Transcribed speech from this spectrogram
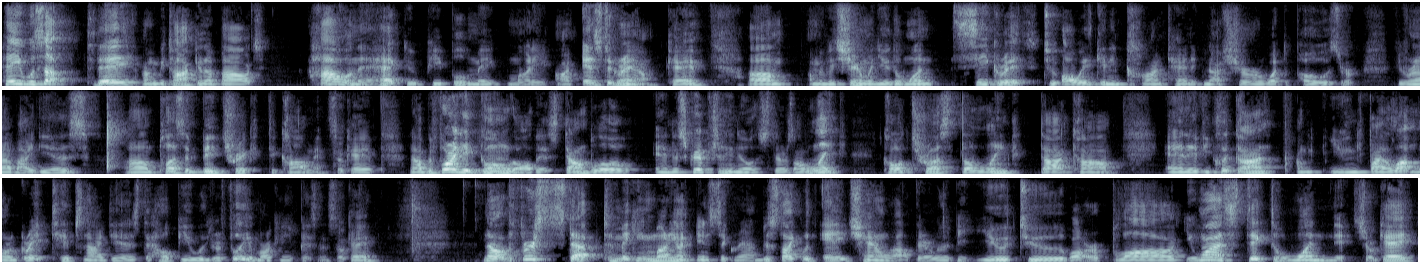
Hey, what's up? Today I'm gonna be talking about how in the heck do people make money on Instagram? Okay, um, I'm gonna be sharing with you the one secret to always getting content if you're not sure what to post or if you run out of ideas. Um, plus a big trick to comments. Okay, now before I get going with all this, down below in the description you notice there's a link called trustthelink.com. And if you click on, um, you can find a lot more great tips and ideas to help you with your affiliate marketing business, okay? Now, the first step to making money on Instagram, just like with any channel out there, whether it be YouTube or a blog, you want to stick to one niche, okay?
